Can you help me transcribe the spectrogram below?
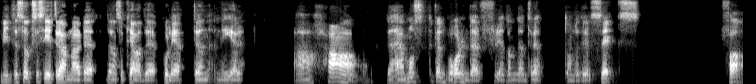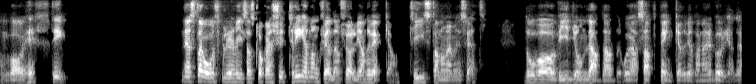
Lite successivt ramlade den så kallade poletten ner. Aha, det här måste väl vara den där fredagen den 13 del 6. Fan vad häftig. Nästa gång skulle den visas klockan 23 någon kväll den följande veckan, tisdagen om jag minns rätt. Då var videon laddad och jag satt bänkad redan när det började.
